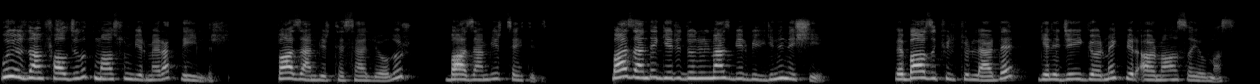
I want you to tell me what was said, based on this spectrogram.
Bu yüzden falcılık masum bir merak değildir. Bazen bir teselli olur, bazen bir tehdit. Bazen de geri dönülmez bir bilginin eşiği. Ve bazı kültürlerde geleceği görmek bir armağan sayılmaz.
